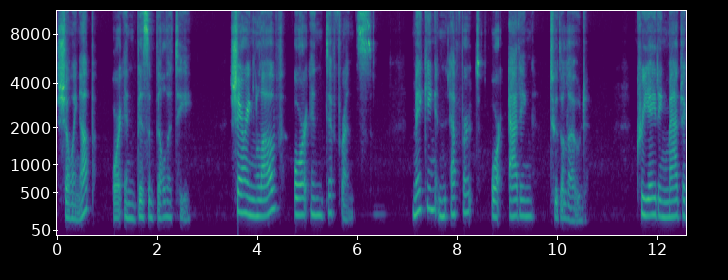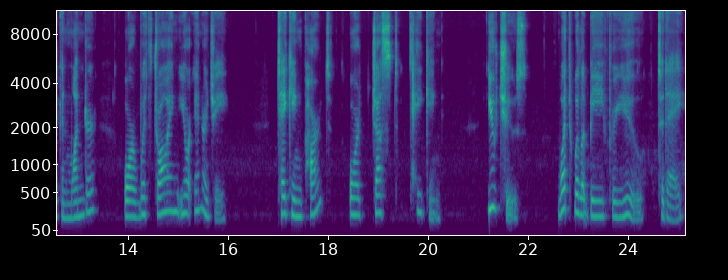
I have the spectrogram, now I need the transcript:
Showing up or invisibility? Sharing love or indifference? Making an effort or adding to the load, creating magic and wonder, or withdrawing your energy, taking part or just taking. You choose. What will it be for you today?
